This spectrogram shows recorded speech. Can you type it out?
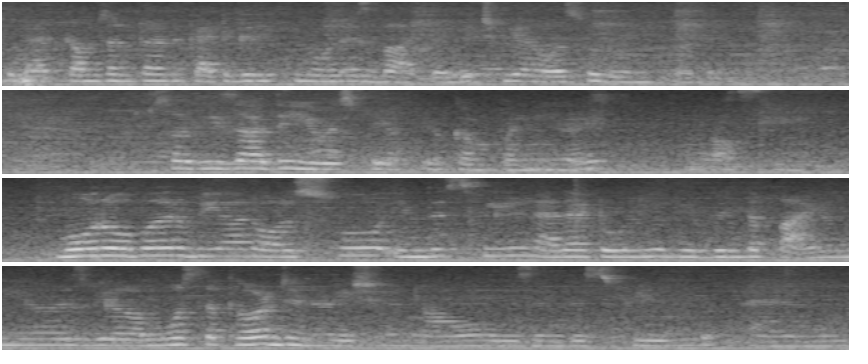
so that comes under the category known as barter which we are also doing for them So these are the USP of your company, right? Okay. Moreover, we are also in this field, as I told you, we've been the pioneers. We are almost the third generation now who is in this field, and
